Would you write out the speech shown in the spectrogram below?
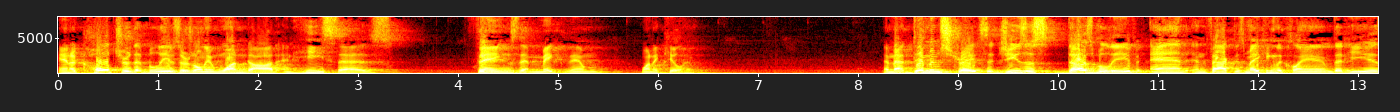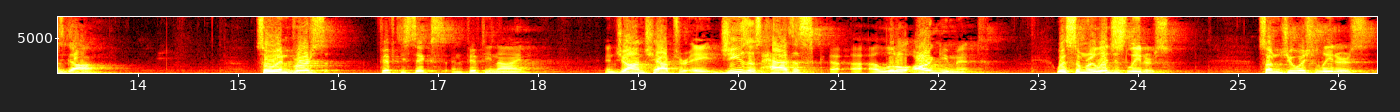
in a culture that believes there's only one God, and he says things that make them want to kill him. And that demonstrates that Jesus does believe and, in fact, is making the claim that he is God. So in verse 56 and 59, in John chapter 8, Jesus has a, a, a little argument with some religious leaders, some Jewish leaders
